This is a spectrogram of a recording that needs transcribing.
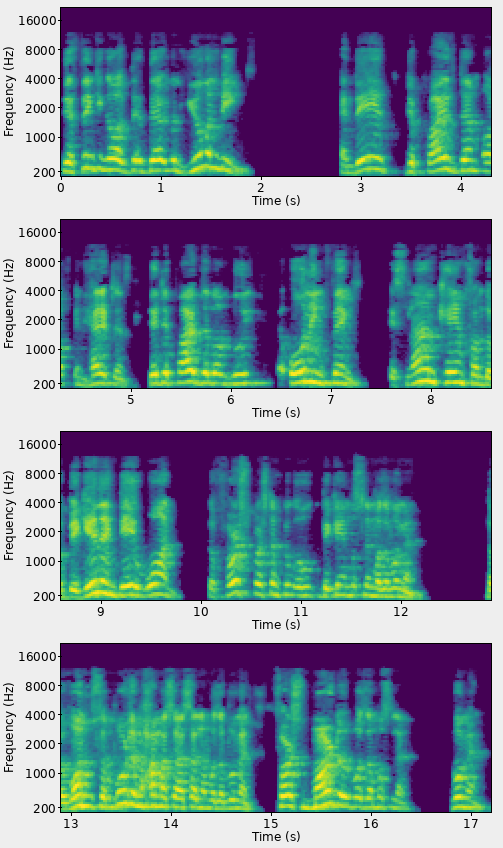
They're thinking of they're even human beings. And they deprive them of inheritance. They deprive them of doing owning things. Islam came from the beginning, day one. The first person who became Muslim was a woman. The one who supported Muhammad was a woman. First martyr was a Muslim woman.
